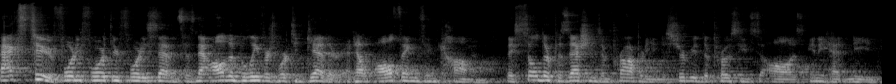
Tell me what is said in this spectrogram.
Acts 2, 44 through 47 says, Now all the believers were together and held all things in common. They sold their possessions and property and distributed the proceeds to all as any had need.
